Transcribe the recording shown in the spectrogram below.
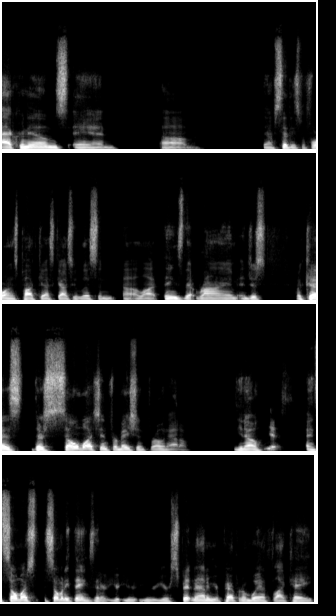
acronyms and um, and I've said this before on this podcast, guys who listen uh, a lot, things that rhyme and just because there's so much information thrown at them, you know. Yes and so much, so many things that are you're you're, you're spitting at them, you're peppering them with, like, hey,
